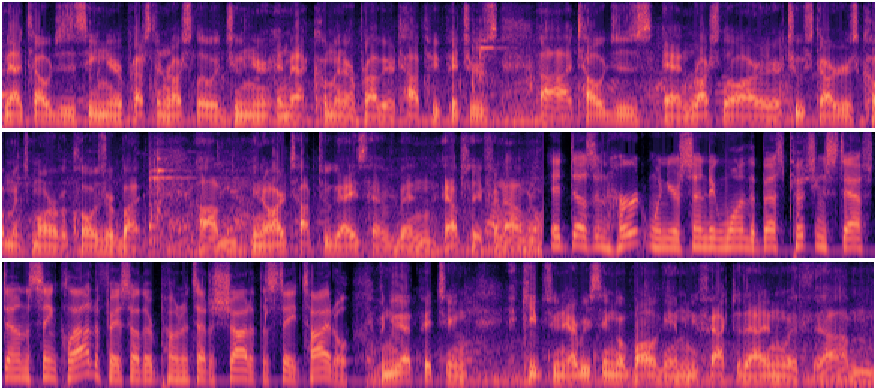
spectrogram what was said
Matt Towge is a senior, Preston Rushlow a junior, and Matt Cummins are probably our top three pitchers. Uh, Towges and Rushlow are their two starters. Cummins more of a closer, but um, you know our top two guys have been absolutely phenomenal. It doesn't hurt when you're sending one of the best pitching staffs down to St. Cloud to face other opponents at a shot at the state title. When you have pitching, it keeps you in every single ball game, and you factor that in with um,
